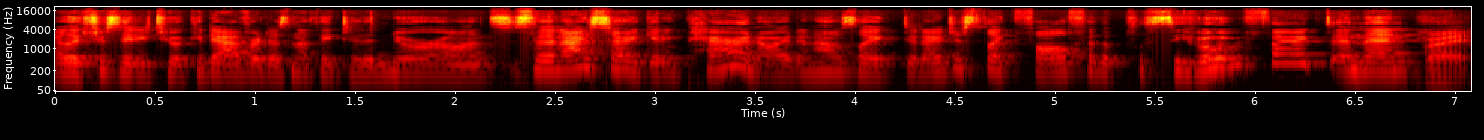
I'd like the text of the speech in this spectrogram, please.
electricity to a cadaver does nothing to the neurons. So then I started getting paranoid and I was like, did I just like fall for the placebo effect? And then right.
